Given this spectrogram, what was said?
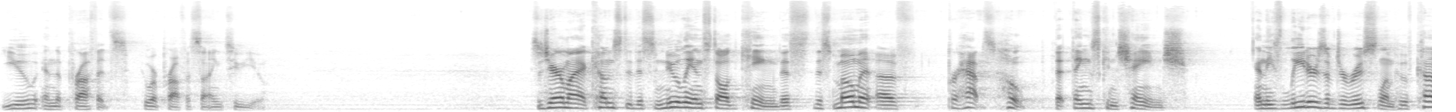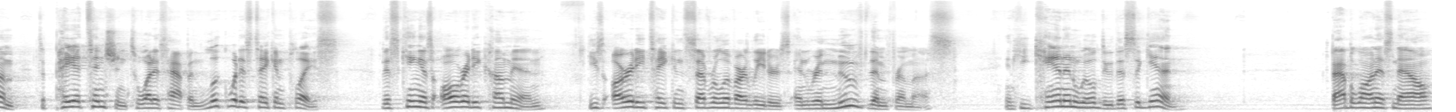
you and the prophets who are prophesying to you. So Jeremiah comes to this newly installed king, this, this moment of perhaps hope that things can change and these leaders of Jerusalem who've come to pay attention to what has happened. Look what has taken place. This king has already come in, he's already taken several of our leaders and removed them from us, and he can and will do this again. Babylon is now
